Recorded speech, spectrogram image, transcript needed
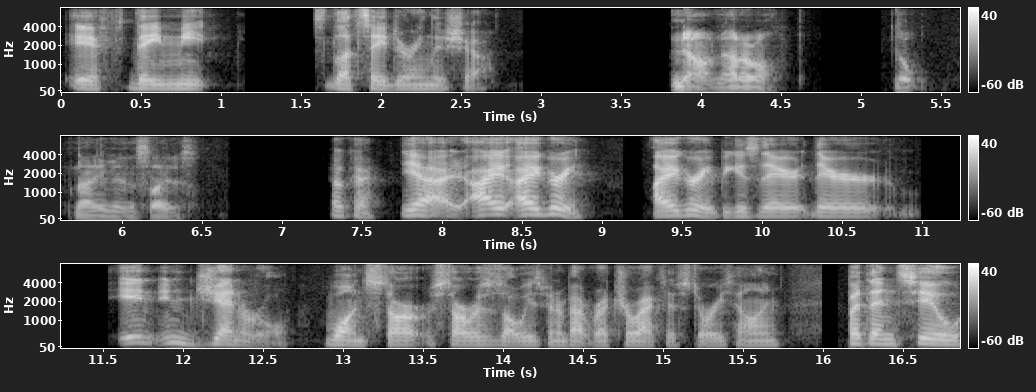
if they meet, let's say, during the show. No, not at all. Nope, not even in the slightest. Okay. Yeah, I, I, I agree. I agree because they're they're in in general. One Star Star Wars has always been about retroactive storytelling, but then two,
